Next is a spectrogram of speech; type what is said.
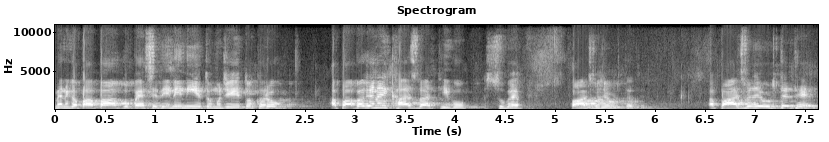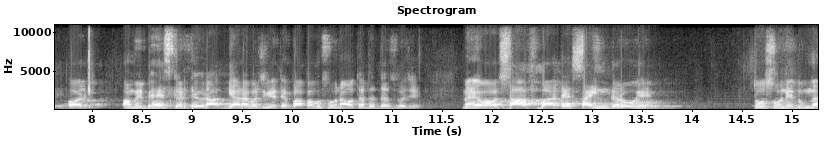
मैंने कहा, पापा, आपको पैसे देने नहीं है तो मुझे ये तो करो। अब पापा का ना एक खास बात थी, वो सुबह पाँच बजे उठते थे। अब पाँच बजे उठते थे और हमें बहस करते हुए रात ग्यारह बज गए थे। पापा को सोना होता था दस बजे। मैंने कहा पापा साफ़ बात है, साइन करोगे तो सोने दूँगा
